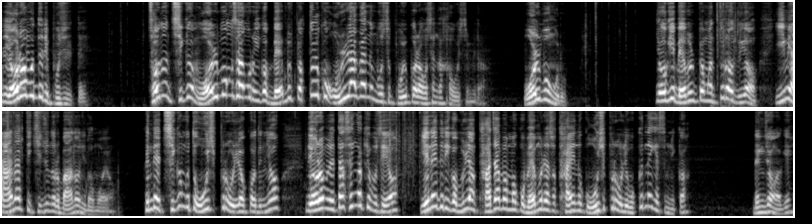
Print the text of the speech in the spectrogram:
여러분들이 보실 때 저는 지금 월봉상으로 이거 매물벽 뚫고 올라가는 모습 보일 거라고 생각하고 있습니다. 월봉으로 여기 매물벽만 뚫어도요 이미 아난티 기준으로 만 원이 넘어요. 근데 지금부터 50% 올렸거든요. 근데 여러분들 딱 생각해 보세요. 얘네들이 이거 물량 다 잡아먹고 매물에서 다 해놓고 50% 올리고 끝내겠습니까? 냉정하게.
